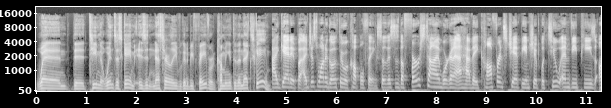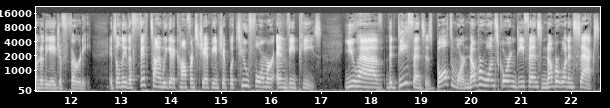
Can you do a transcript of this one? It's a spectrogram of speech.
when the team that wins this game isn't necessarily going to be favored coming into the next game? I get it, but I just want to go through a couple things. So, this is the first time we're going to have a conference championship with two MVPs under the age of 30. It's only the fifth time we get a conference championship with two former MVPs. You have the defenses Baltimore, number one scoring defense, number one in sacks.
